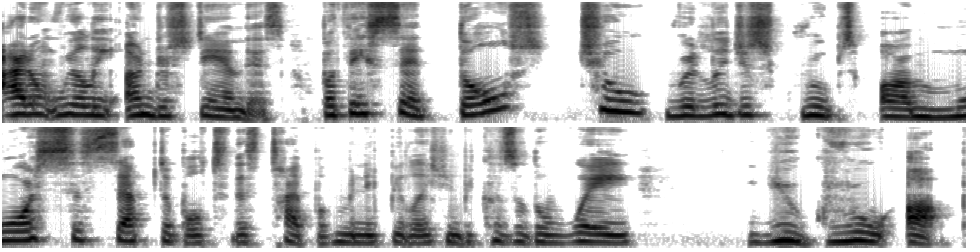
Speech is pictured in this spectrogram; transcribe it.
I don't really understand this. But they said those two religious groups are more susceptible to this type of manipulation because of the way you grew up.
